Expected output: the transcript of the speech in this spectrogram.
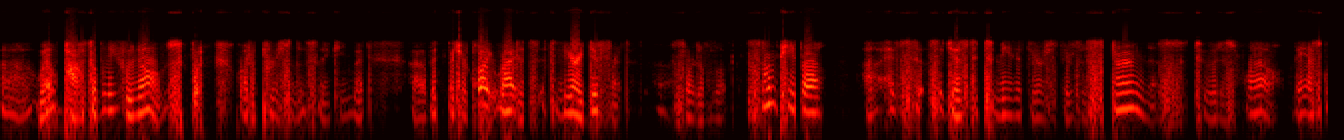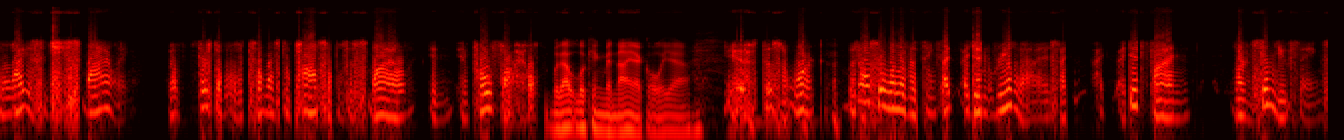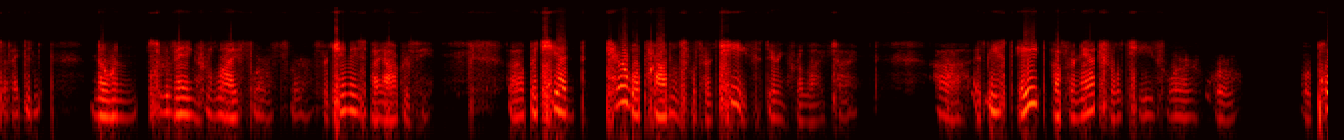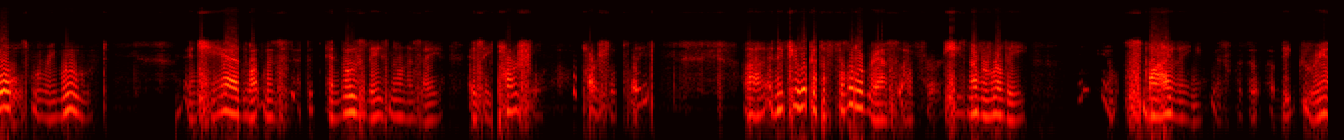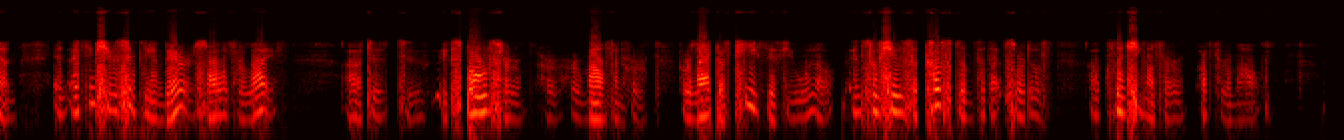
Uh, well, possibly, who knows what, what a person is thinking, but uh, but but you're quite right. It's it's a very different uh, sort of look. Some people uh, have su- suggested to me that there's there's a sternness to it as well. They ask, well, why isn't she smiling? Well, first of all, it's almost impossible to smile in, in profile. Without looking maniacal, yeah. Yeah, it doesn't work. But also, one of the things I, I didn't realize, I, I, I did find, learn some new things that I didn't know in surveying her life for, for, for Jimmy's biography. Uh, but she had terrible problems with her teeth during her lifetime uh, at least eight of her natural teeth were, were, were pulled, were removed. And she had what was in those days known as a, as a partial, a partial plate. Uh, and if you look at the photographs of her, she's never really you know, smiling with, with a, a big grin. And I think she was simply embarrassed all of her life uh, to, to expose her, her, her mouth and her, her lack of teeth, if you will. And so she was accustomed to that sort of uh, clenching of her of her mouth,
